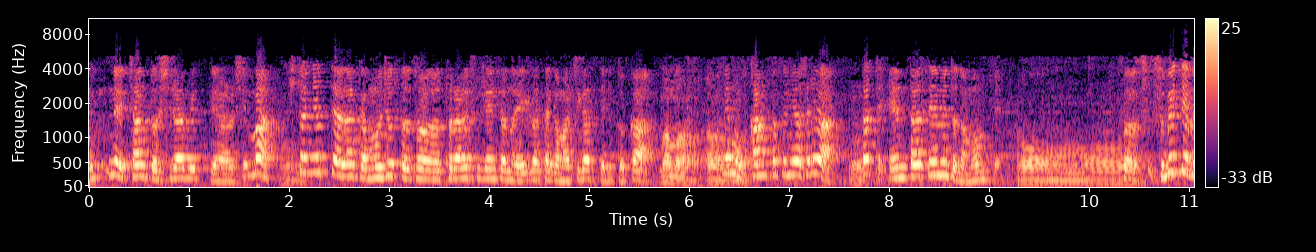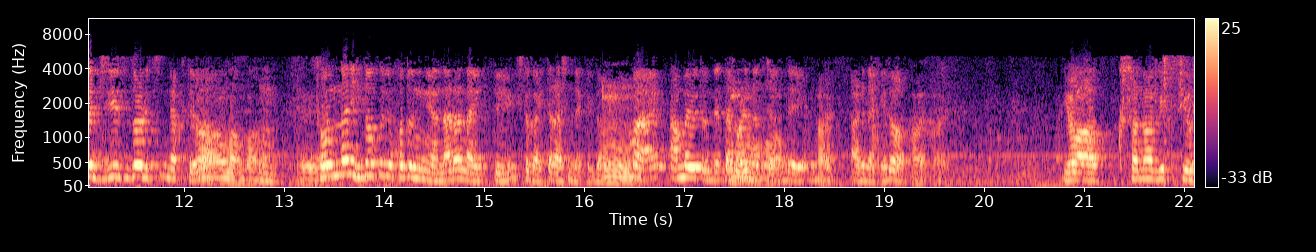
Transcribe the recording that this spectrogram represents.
ね。くね、ちゃんと調べてあるし、まあ、うん。人によってはなんかもうちょっとそのトランスジェンダーの描き方が間違ってるとか、まあまああーでも監督にはそれは、うん。だってエンターテインメントだもんって。す全てが事実通りなくても、まあまあうん。えー。そんなにひどくことにはならないっていう人がいたらしいんだけど、うん。まあ、あんまり言うとネタバレになっちゃうんで、うん。はい。あれだけど、はいはい。いやー草薙剛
